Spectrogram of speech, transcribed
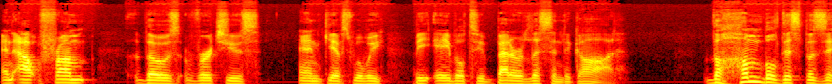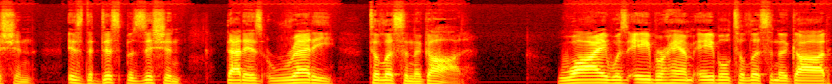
And out from those virtues and gifts will we be able to better listen to God. The humble disposition is the disposition that is ready to listen to God. Why was Abraham able to listen to God?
